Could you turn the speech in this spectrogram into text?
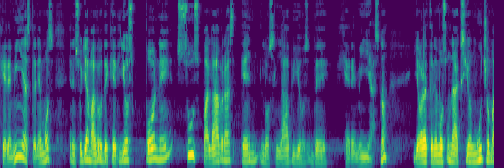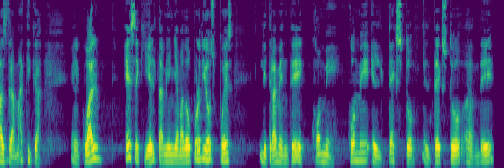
Jeremías tenemos en su llamado de que Dios pone sus palabras en los labios de Jeremías, ¿no? Y ahora tenemos una acción mucho más dramática, en el cual Ezequiel, también llamado por Dios, pues literalmente come come el texto, el texto ah, de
